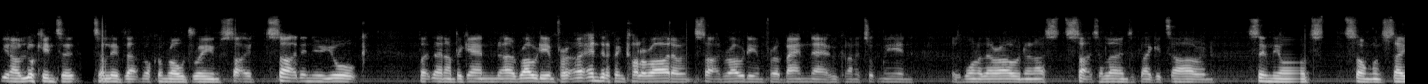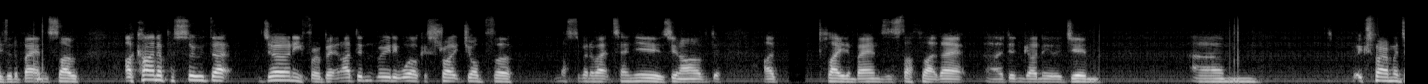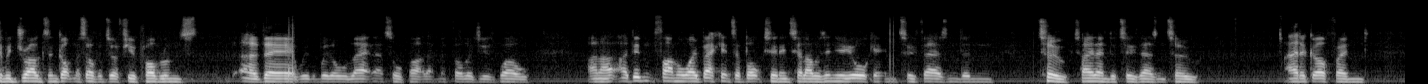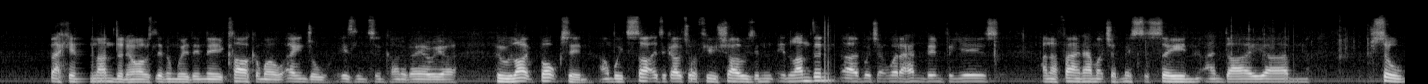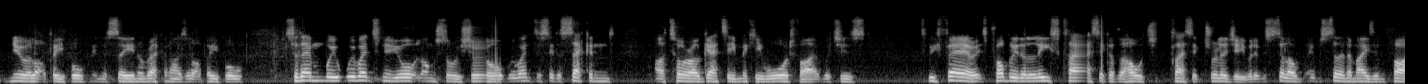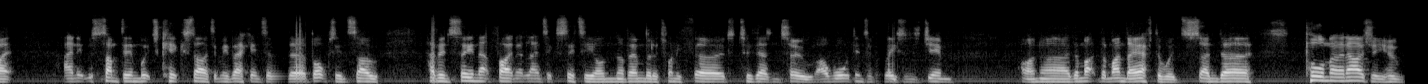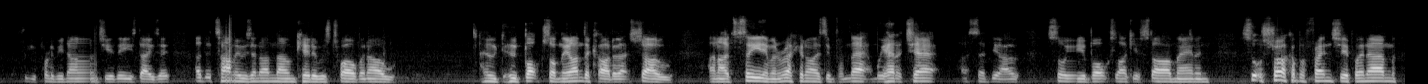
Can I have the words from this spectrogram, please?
you know, looking to, to live that rock and roll dream. Started started in New York, but then I began uh, roadieing for. I ended up in Colorado and started roadieing for a band there who kind of took me in as one of their own, and I started to learn to play guitar and sing the odd song on stage with the band. So I kind of pursued that journey for a bit, and I didn't really work a straight job for must have been about 10 years. You know, d- I played in bands and stuff like that. I didn't go near the gym. Um, experimented with drugs and got myself into a few problems uh, there with, with all that. That's all part of that mythology as well. And I, I didn't find my way back into boxing until I was in New York in 2002, tail end of 2002. I had a girlfriend back in London who I was living with in the Clerkenwell, Angel, Islington kind of area, who liked boxing. And we'd started to go to a few shows in, in London, uh, which I, where I hadn't been for years. And I found how much I'd missed the scene. And I um, still knew a lot of people in the scene and recognised a lot of people. So then we, we went to New York. Long story short, we went to see the second Arturo Gatti Micky Ward fight, which is, to be fair, it's probably the least classic of the whole classic trilogy, but it was still a, it was still an amazing fight, and it was something which kick-started me back into the boxing. So, having seen that fight in Atlantic City on November the twenty third, two thousand two, I walked into Gleason's gym on uh, the the Monday afterwards, and uh, Paul Malignaggi, who you probably be known to you these days, at the time he was an unknown kid who was twelve and zero, oh, who who boxed on the undercard of that show and I'd seen him and recognised him from that. And we had a chat. I said, you know, saw your box like your star man, and sort of struck up a friendship. And um,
